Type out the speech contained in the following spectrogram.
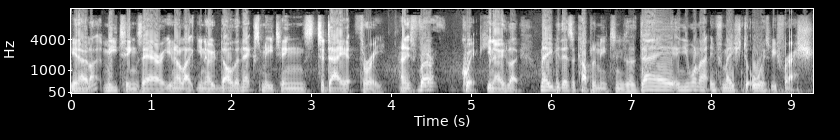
You know, mm-hmm. like meetings area. You know, like you know, oh, the next meeting's today at three, and it's very Yes. quick. You know, like maybe there's a couple of meetings a day, and you want that information to always be fresh.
